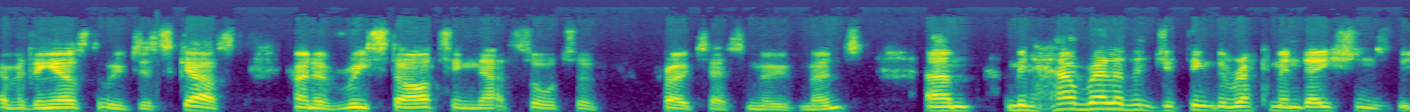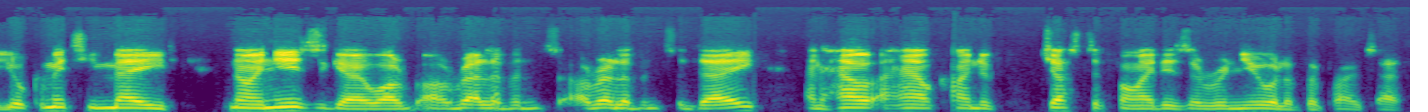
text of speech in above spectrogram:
everything else that we've discussed, kind of restarting that sort of protest movement. Um, I mean, how relevant do you think the recommendations that your committee made nine years ago are, are relevant are relevant today, and how how kind of justified is a renewal of the protest?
